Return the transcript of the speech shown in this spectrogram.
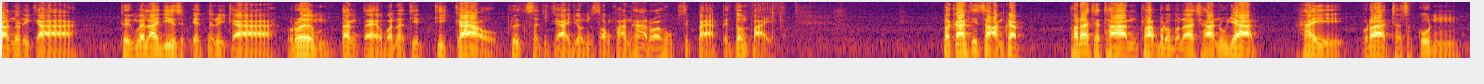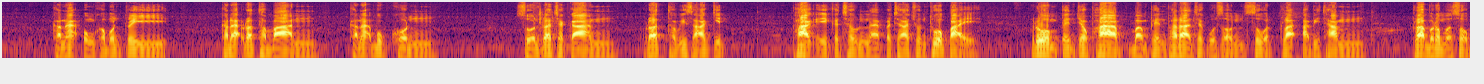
า 9นาฬิกาถึงเวลา 21นาฬิกาเริ่มตั้งแต่วันอาทิตย์ที่ 9 พฤศจิกายน 2568 เป็นต้นไป ประการที่ 3 ครับ พระราชทานพระบรมราชานุญาต ให้ราชสกุล คณะองคมนตรี คณะรัฐบาล คณะบุคคล ส่วนราชการรัฐวิสาหกิจ ภาคเอกชนและประชาชนทั่วไป ร่วมเป็นเจ้าภาพบำเพ็ญพระราชกุศลสวดพระอภิธรรม พระบรมศพ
